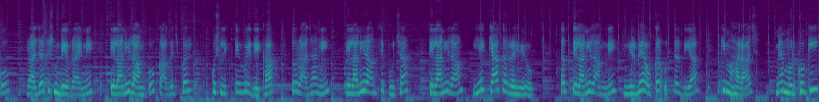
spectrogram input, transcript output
को राजा कृष्ण देव राय ने तेलानी राम को कागज़ पर कुछ लिखते हुए देखा तो राजा ने तिलानी राम से पूछा, तिलानी राम, यह क्या कर रहे हो? तब तिलानी राम ने निर्भय होकर उत्तर दिया कि, महाराज, मैं मूर्खों की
